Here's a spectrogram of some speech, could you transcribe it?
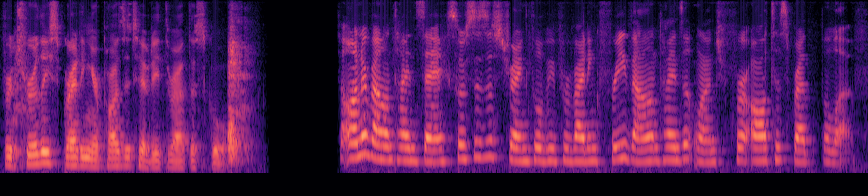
for truly spreading your positivity throughout the school. To honor Valentine's Day, Sources of Strength will be providing free Valentines at lunch for all to spread the love.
